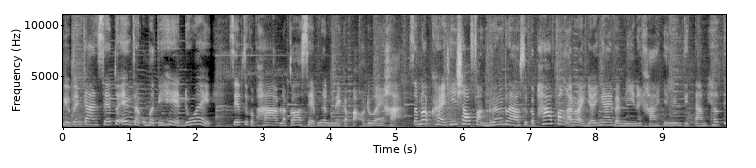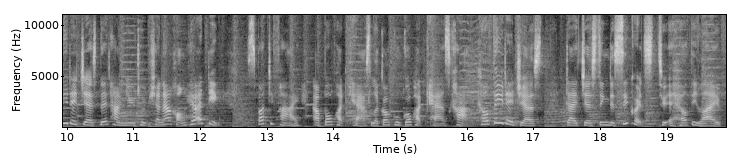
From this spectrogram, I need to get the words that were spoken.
ถือเป็นการ save ตัวเองจากอุบัติเหตุด้วย save สุขภาพแล้วก็ save เงินในกระเป๋าด้วยค่ะสำหรับใครที่ชอบฟังเรื่องราวสุขภาพฟังอร่อยย่อยง่ายแบบนี้นะคะอย่าลืมติดตาม Healthy Digest Case ได้ทาง YouTube Channel ของ Health Addict Spotify Apple Podcast แล้วก็ Google Podcast ค่ะ Healthy Digest Digesting the Secrets to a Healthy Life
